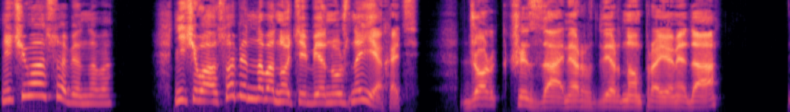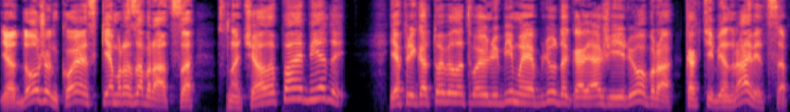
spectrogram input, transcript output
«Ничего особенного. Ничего особенного, но тебе нужно ехать. Джорджи замер в дверном проеме. «Да, я должен кое с кем разобраться. Сначала пообедай. Я приготовила твое любимое блюдо говяжьи ребра, как тебе нравится.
